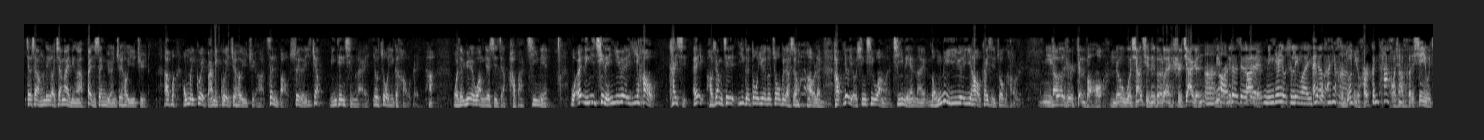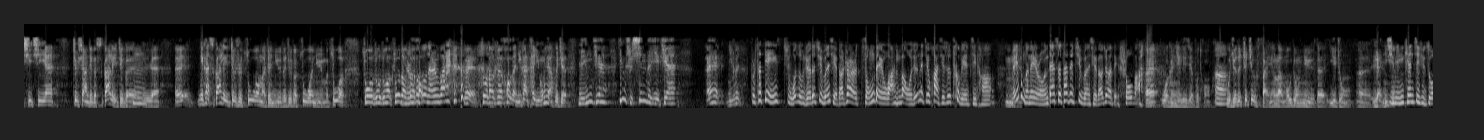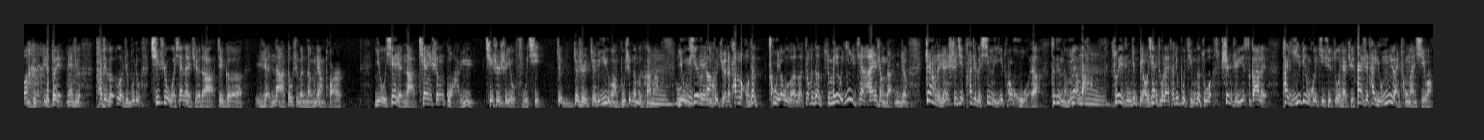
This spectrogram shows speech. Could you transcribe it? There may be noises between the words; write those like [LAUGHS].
就像那个张爱玲啊，《半生缘》最后一句啊，不，红玫瑰、白玫瑰最后一句啊，正宝睡了一觉，明天醒来又做一个好人哈。我的愿望就是这样，好吧？七年，我二零一七年一月一号开始，哎，好像这一个多月都做不了什么好人，好，又有新希望了。七年来，农历一月一号开始做个好人。你说的是镇宝，我想起那个《乱世佳人》里边那个对对对，明天又是另外一天哎，我发现很多女孩跟他好像很心有戚戚焉。就像这个斯嘉丽这个人，哎，你看斯嘉丽就是作嘛，这女的就叫作女嘛，作作作作作到最后，做男人乖，对，做到最后呢，你看她永远会觉得明天又是新的一天。哎，你说不是他电影，我总觉得剧本写到这儿总得完吧？我觉得那句话其实特别鸡汤，没什么内容，但是他的剧本写到这儿得收吧？哎，我跟你理解不同。嗯，我觉得这就反映了某种女的一种呃人性。明天继续做。也对，明天就他这个遏制不住。其实我现在觉得啊，这个人呐都是个能量团儿，有些人呐天生寡欲，其实是有福气。就就是就是欲望不是那么干嘛？有些人你会觉得他老在出幺蛾子，怎么的没有一天安生的？你知道这样的人，实际他这个心里一团火呀，他的能量大，所以你就表现出来，他就不停的作，甚至于 Scarlett，他一定会继续作下去，但是他永远充满希望，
